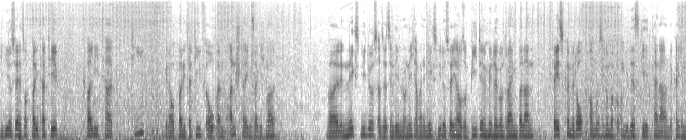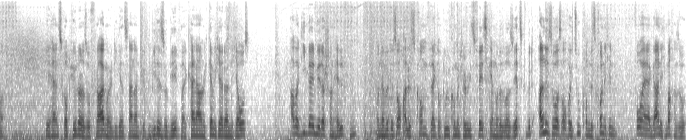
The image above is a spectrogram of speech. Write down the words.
die Videos werden jetzt auch qualitativ, qualitativ genau qualitativ auch ähm, ansteigen, sag ich mal. Weil in den nächsten Videos, also jetzt in dem noch nicht, aber in den nächsten Videos werde ich noch so Beat in den Hintergrund reinballern. Facecam wird auch kommen, muss ich nur mal gucken, wie das geht. Keine Ahnung, da kann ich immer hier Herrn Skorpion oder so fragen oder die ganzen anderen Typen, wie das so geht, weil keine Ahnung, ich kenne mich ja da nicht aus. Aber die werden mir da schon helfen. Und dann wird es auch alles kommen, vielleicht auch Dual Commentaries, Facecam oder sowas. Jetzt wird alles sowas auf euch zukommen. Das konnte ich vorher ja gar nicht machen. So,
